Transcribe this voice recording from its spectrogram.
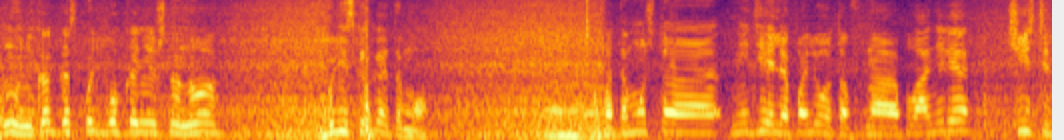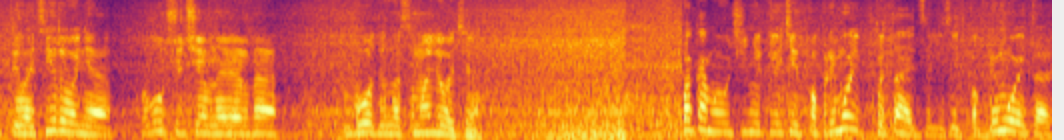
ну, не как Господь Бог, конечно, но близко к этому. Потому что неделя полетов на планере чистит пилотирование лучше, чем, наверное, годы на самолете. Пока мой ученик летит по прямой, пытается лететь по прямой, это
